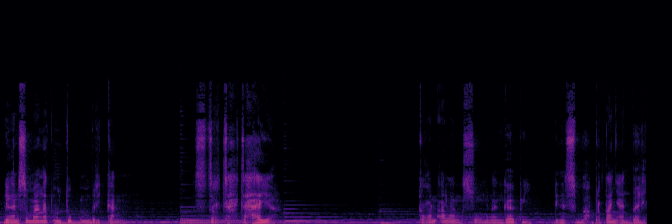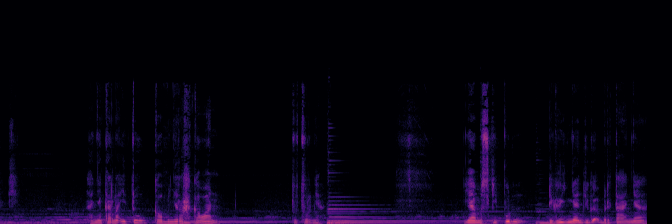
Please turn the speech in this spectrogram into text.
dengan semangat untuk memberikan secercah cahaya. Kawan A langsung menanggapi dengan sebuah pertanyaan balik. Hanya karena itu kau menyerah kawan, tuturnya. Ya meskipun dirinya juga bertanya,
